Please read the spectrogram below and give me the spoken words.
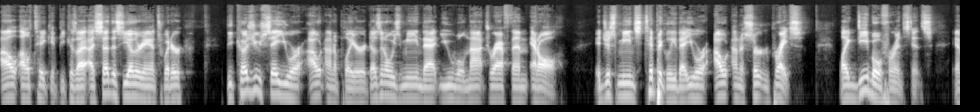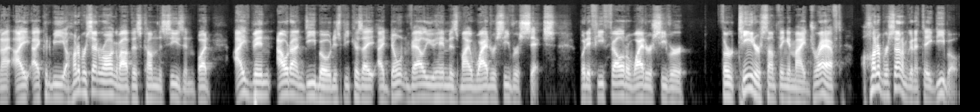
I'll I'll take it because I, I said this the other day on Twitter. Because you say you are out on a player, it doesn't always mean that you will not draft them at all. It just means typically that you are out on a certain price, like Deebo, for instance. And I, I, I could be 100% wrong about this come the season, but I've been out on Deebo just because I, I don't value him as my wide receiver six. But if he fell to wide receiver 13 or something in my draft, 100% I'm going to take Deebo.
